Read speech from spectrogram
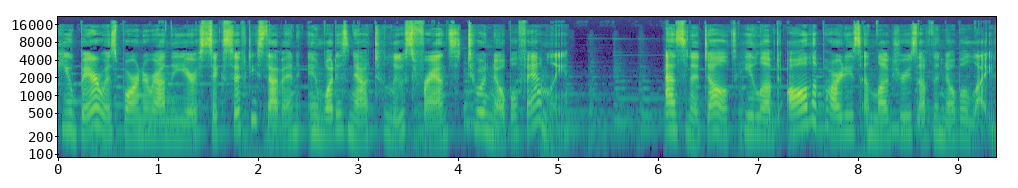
Hubert was born around the year 657 in what is now Toulouse, France, to a noble family. As an adult, he loved all the parties and luxuries of the noble life.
